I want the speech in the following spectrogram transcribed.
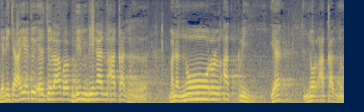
Jadi cahaya itu itulah bimbingan akal. Mana nurul akli, ya, nur akal tu.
